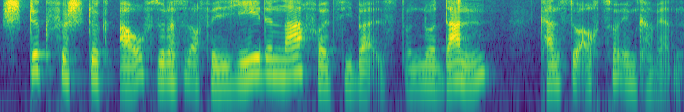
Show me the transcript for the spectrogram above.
Stück für Stück auf, sodass es auch für jeden nachvollziehbar ist. Und nur dann kannst du auch zum Imker werden.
